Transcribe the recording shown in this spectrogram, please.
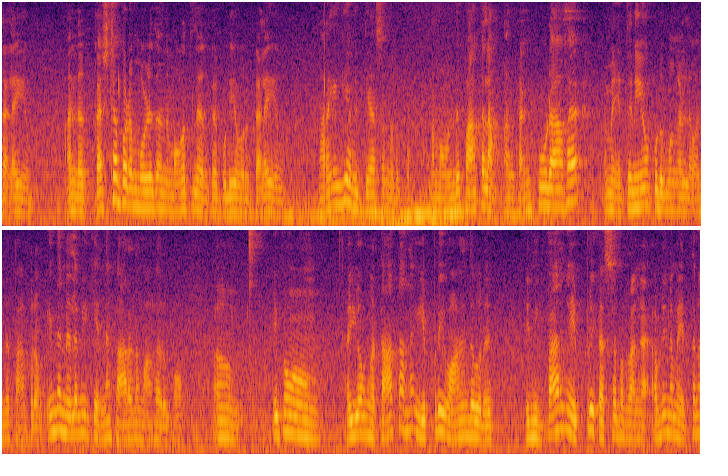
கலையும் அந்த கஷ்டப்படும் பொழுது அந்த முகத்தில் இருக்கக்கூடிய ஒரு கலையும் நிறைய வித்தியாசம் இருக்கும். நம்ம வந்து பார்க்கலாம். அது கண்கூடாக நம்ம எத்தனையோ குடும்பங்களில் வந்து பார்க்குறோம். இந்த நிலைமைக்கு என்ன காரணமாக இருக்கும்? இப்போ ஐயோ அவங்க தாத்தாலாம் எப்படி வாழ்ந்தவர்? இன்றைக்கி பாருங்கள் எப்படி கஷ்டப்படுறாங்க. அப்படின்னு நம்ம எத்தனை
